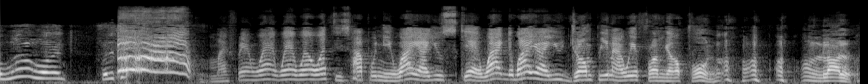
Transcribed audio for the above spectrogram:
a little one, but it's. Ah! My friend, why, why, why, what is happening? Why are you scared? Why, why are you jumping away from your phone? Lol.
